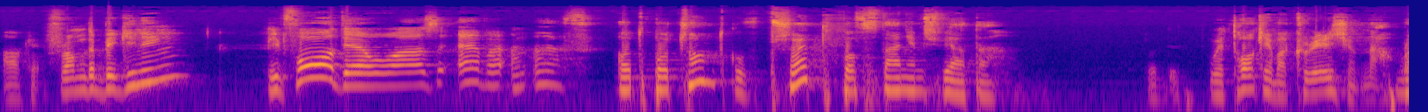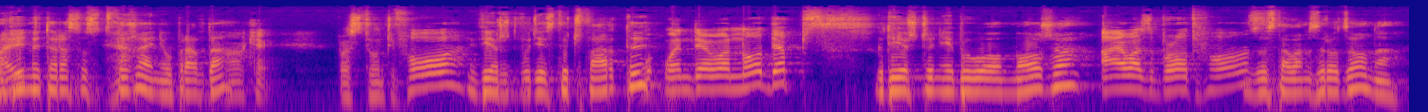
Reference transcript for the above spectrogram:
Okay. From the beginning, before there was ever an earth. Od początków, przed powstaniem świata. We're talking about creation now, Mówimy right? teraz o stworzeniu, prawda? Okay. Verse 24. Wiersz 24. When there were no depths, Gdy jeszcze nie było morza, I was brought forth. zostałam zrodzona.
